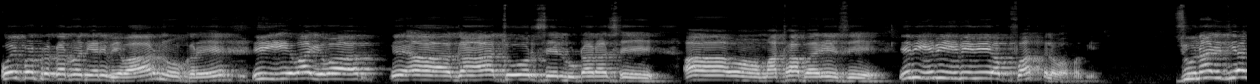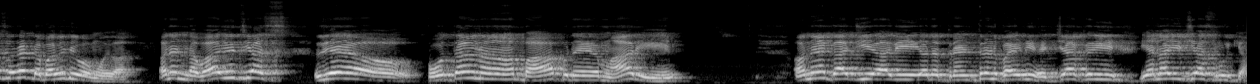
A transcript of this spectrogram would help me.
કોઈ પણ પ્રકારનો એની હારે વ્યવહાર ન કરે. એ એવા એવા આ ચોર છે, લૂંટારા છે, આ માથા ભારે છે, એવી એવી એવી એવી અફવા ફેલાવવામાં આવી. જૂના ઇતિહાસ બધા દબાવી દેવામાં આવ્યા. અને નવા ઇતિહાસ જે પોતાના બાપને મારી અને ગાજી આવી અને ત્રણ ત્રણ ભાઈની હત્યા કરી, એના ઇતિહાસ મૂક્યા.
